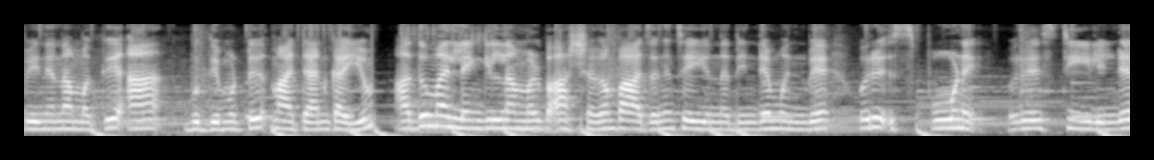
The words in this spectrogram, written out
പിന്നെ നമുക്ക് ആ ബുദ്ധിമുട്ട് മാറ്റാൻ കഴിയും. അതുമല്ലെങ്കിൽ നമ്മൾ ഭക്ഷകം പാചകം ചെയ്യുന്നതിന്റെ മുൻപേ ഒരു സ്പൂണ് ഒരു സ്റ്റീലിന്റെ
